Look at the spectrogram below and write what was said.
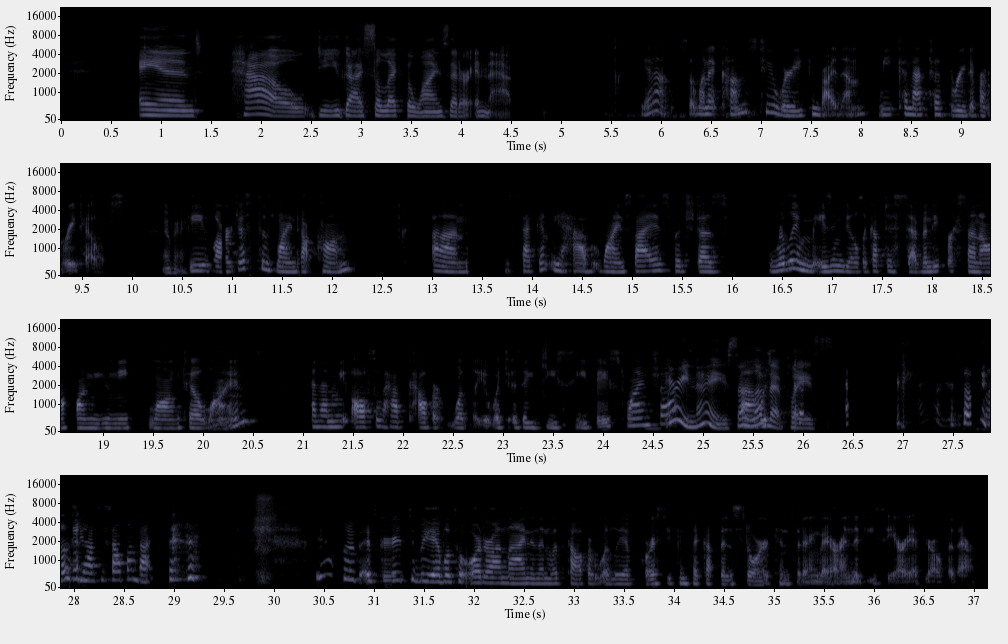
And how do you guys select the wines that are in the app? Yeah. So, when it comes to where you can buy them, we connect to three different retailers. Okay. The largest is wine.com. Um, second, we have Wine Spies, which does really amazing deals, like up to 70% off on unique long tail wines. And then we also have Calvert Woodley, which is a DC based wine shop. Very nice. I uh, love that place. I know you're so close. you have to stop on back. yeah, so it's, it's great to be able to order online. And then with Calvert Woodley, of course, you can pick up in store considering they are in the DC area if you're over there.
